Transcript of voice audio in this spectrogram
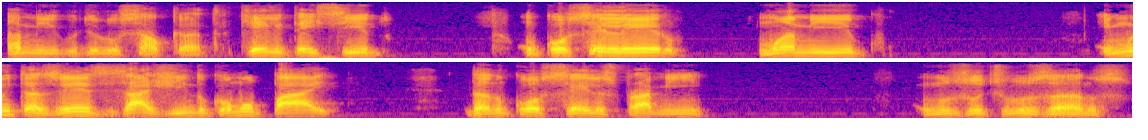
amigo de Lúcio Alcântara, que ele tem sido um conselheiro, um amigo, e muitas vezes agindo como pai, dando conselhos para mim nos últimos anos,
